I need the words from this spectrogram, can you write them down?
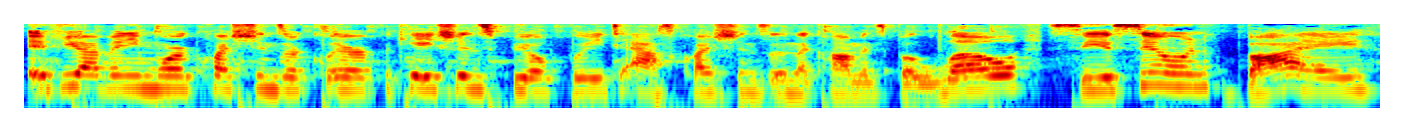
If you have any more questions or clarifications, feel free to ask questions in the comments below. See you soon. Bye.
